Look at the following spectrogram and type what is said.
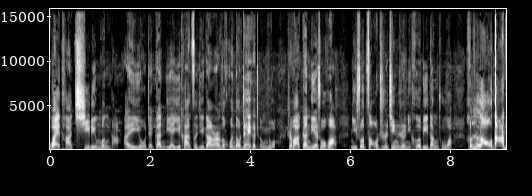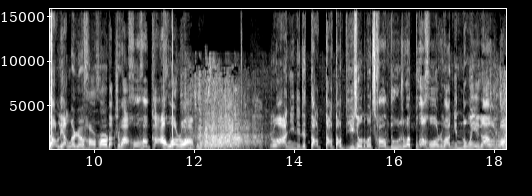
怪他欺凌孟达。哎呦，这干爹一看自己干儿子混到这个程度，是吧？干爹说话了，你说早知今日，你何必当初啊？和老搭档两个人好好的，是吧？好好嘎伙，是吧？是吧？你你这当当当弟兄那么唱都是吧？多好是吧？你弄一杆子是吧？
